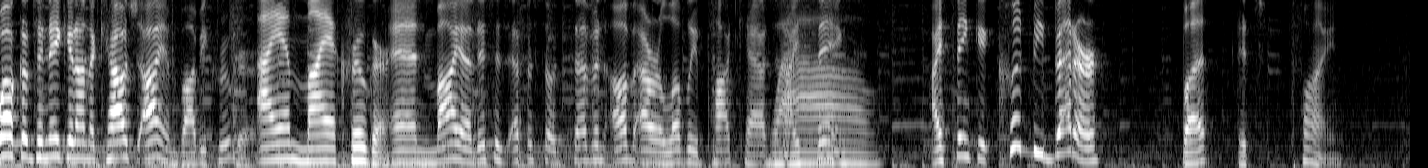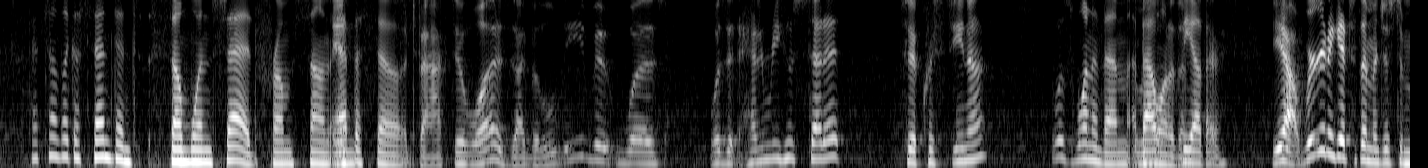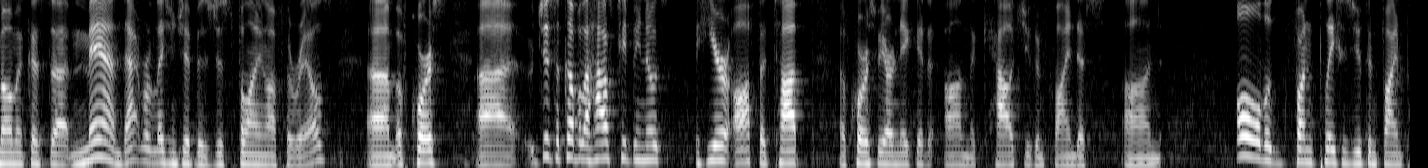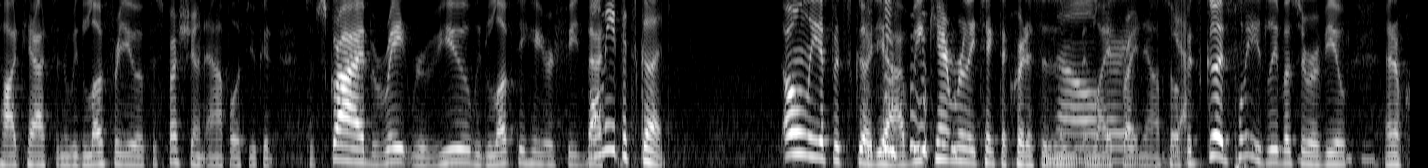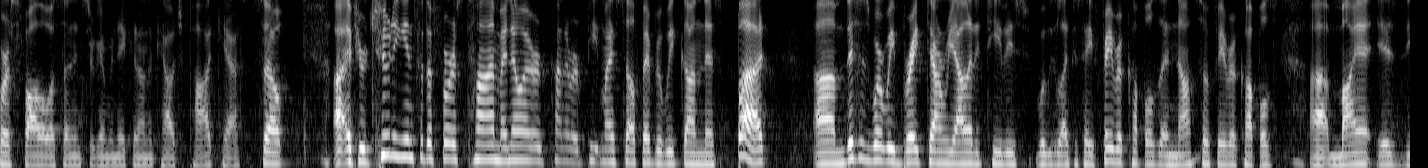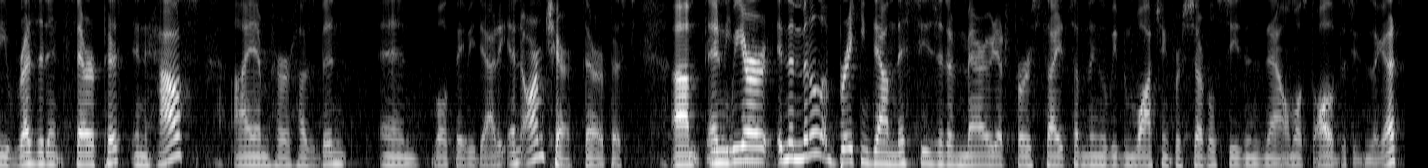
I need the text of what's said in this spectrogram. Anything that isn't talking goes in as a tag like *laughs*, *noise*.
welcome to Naked on the Couch. I am Bobby Kruger. I am Maya Kruger. And Maya, this is episode seven of our lovely podcast, and I think Wow. I think it could be better, but it's fine. That sounds like a sentence someone said from some In episode. In fact, it was. I believe it was. Was it Henry who said it to Christina? It was one of them was about one of them. the other. Yeah, we're gonna get to them in just a moment because uh, man, that relationship is just flying off the rails. Um, of course, uh, just a couple of housekeeping notes here off the top. Of course, we are naked on the couch. You can find us on all the fun places you can find podcasts, and we'd love for you, if especially on Apple, if you could subscribe, rate, review. We'd love to hear your feedback. Only if it's good. Only if it's good. Yeah, *laughs* we can't really take the criticism in life very- right now. So if it's good, please leave us a review, and of course follow us on Instagram at Naked on the Couch podcast. So uh, if you're tuning in for the first time, I know I kind of repeat myself every week on this, but um, this is where we break down reality TV's what we like to say favorite couples and not so favorite couples. Uh, Maya is the resident therapist in house. I am her husband and well, baby daddy, an armchair therapist. Um, and we are in the middle of breaking down this season of Married at First Sight, something that we've been watching for several seasons now, almost all of the seasons, I guess.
